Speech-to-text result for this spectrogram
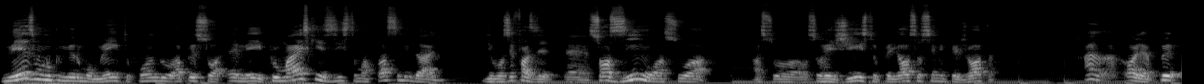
Mesmo no primeiro momento, quando a pessoa é MEI, por mais que exista uma facilidade de você fazer é, sozinho a sua, a sua, o seu registro, pegar o seu CNPJ, olha, pe-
